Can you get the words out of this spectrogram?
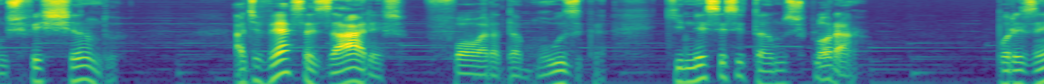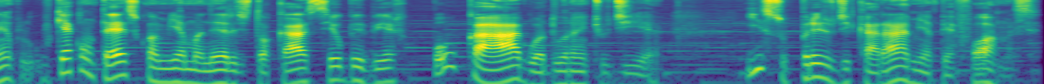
nos fechando. Há diversas áreas fora da música que necessitamos explorar. Por exemplo, o que acontece com a minha maneira de tocar se eu beber pouca água durante o dia? Isso prejudicará minha performance?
